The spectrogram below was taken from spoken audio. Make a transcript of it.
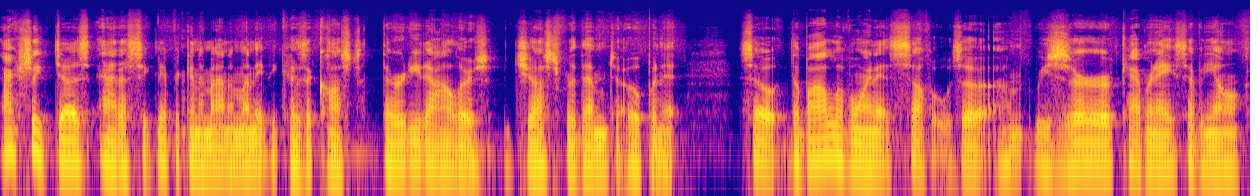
actually does add a significant amount of money because it costs $30 just for them to open it. So the bottle of wine itself, it was a um, reserve Cabernet Sauvignon,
